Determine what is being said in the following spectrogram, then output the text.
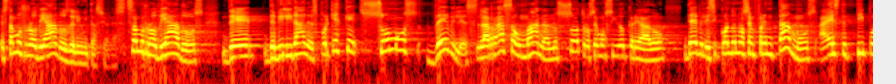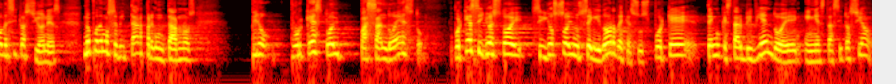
estamos rodeados de limitaciones, estamos rodeados de debilidades, porque es que somos débiles. La raza humana, nosotros hemos sido creados débiles y cuando nos enfrentamos a este tipo de situaciones, no podemos evitar preguntarnos, pero ¿por qué estoy pasando esto? ¿Por qué si yo estoy, si yo soy un seguidor de Jesús, por qué tengo que estar viviendo en, esta situación?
